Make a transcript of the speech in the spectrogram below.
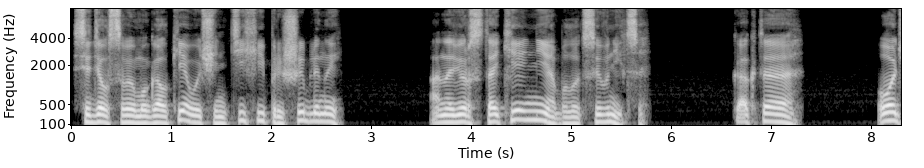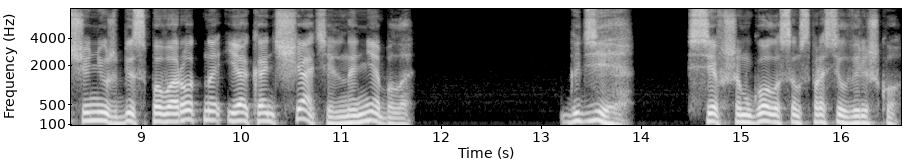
сидел в своем уголке, очень тихий, пришибленный а на верстаке не было цивницы. Как-то очень уж бесповоротно и окончательно не было. «Где?» — севшим голосом спросил Верешко.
